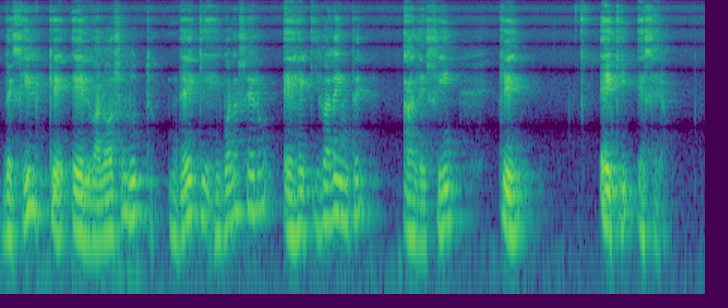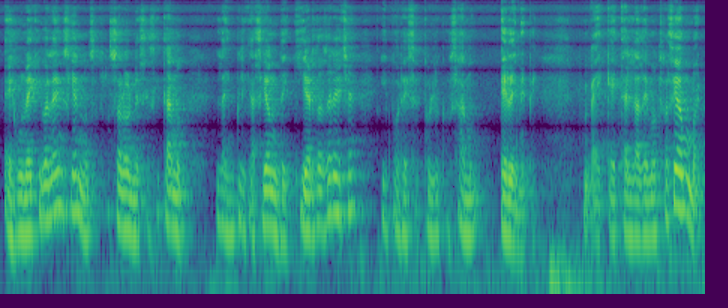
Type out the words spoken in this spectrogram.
decir que el valor absoluto de x es igual a 0 es equivalente a decir que x es 0. Es una equivalencia, nosotros solo necesitamos la implicación de izquierda a derecha y por eso es por lo que usamos el MP. Veis que esta es la demostración. Bueno,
